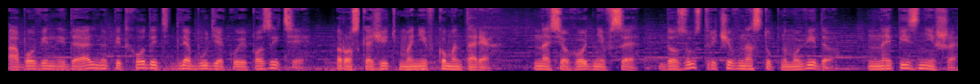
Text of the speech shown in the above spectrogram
Або він ідеально підходить для будь-якої позиції? Розкажіть мені в коментарях. На сьогодні все. До зустрічі в наступному відео. Не пізніше.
